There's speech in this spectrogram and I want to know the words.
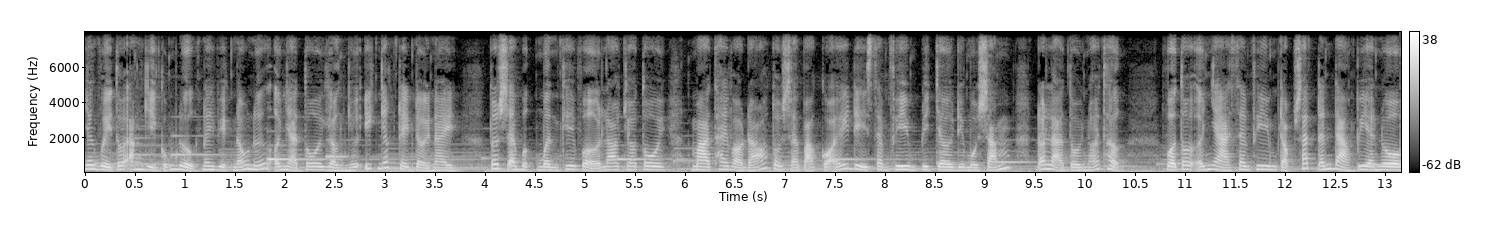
Nhưng vì tôi ăn gì cũng được nên việc nấu nướng ở nhà tôi gần như ít nhất trên đời này. Tôi sẽ bực mình khi vợ lo cho tôi mà thay vào đó tôi sẽ bảo cô ấy đi xem phim, đi chơi, đi mua sắm. Đó là tôi nói thật. Vợ tôi ở nhà xem phim, đọc sách, đánh đàn piano.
